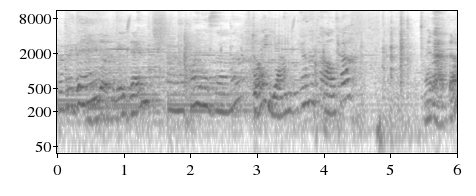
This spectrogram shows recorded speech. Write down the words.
Добрий день, Добрий день. пані Зена. То я. Я Наталка. Рада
